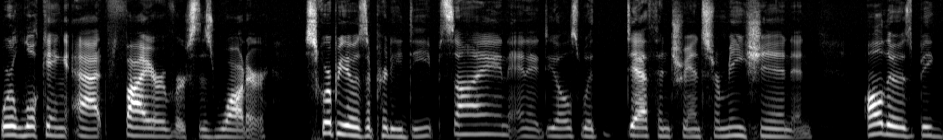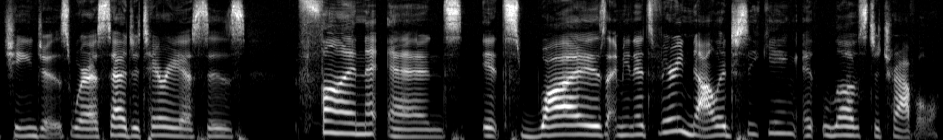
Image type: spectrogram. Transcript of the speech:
we're looking at fire versus water. Scorpio is a pretty deep sign and it deals with death and transformation and all those big changes, whereas Sagittarius is fun and it's wise. I mean, it's very knowledge seeking, it loves to travel.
